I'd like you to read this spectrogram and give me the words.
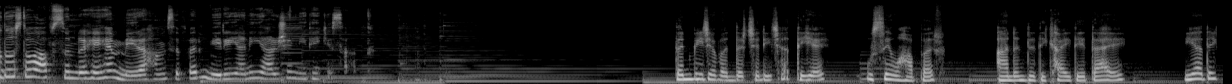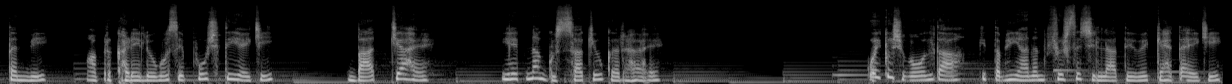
दोस्तों, आप सुन रहे हैं मेरा हम सफ़र, मेरी यानी आरजे निधि के साथ। तन्वी जब अंदर चली जाती है, उसे वहाँ पर आनंद दिखाई देता है। यह देख तन्वी वहाँ पर खड़े लोगों से पूछती है कि, बात क्या है? यह इतना गुस्सा क्यों कर रहा है? कोई कुछ बोलता कि तभी आनंद फिर से चिल्लाते हुए कहता है कि,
